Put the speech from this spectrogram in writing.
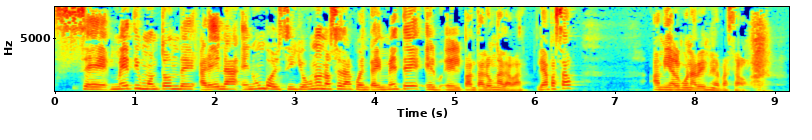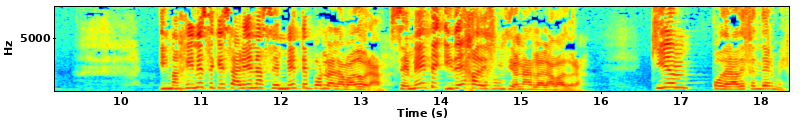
se mete un montón de arena en un bolsillo, uno no se da cuenta y mete el, el pantalón a lavar. ¿Le ha pasado? A mí alguna vez me ha pasado. Imagínese que esa arena se mete por la lavadora, se mete y deja de funcionar la lavadora. ¿Quién podrá defenderme?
